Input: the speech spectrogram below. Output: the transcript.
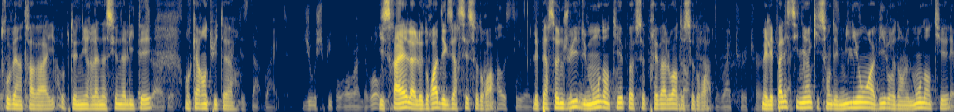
trouver un travail, obtenir la nationalité en 48 heures. Israël a le droit d'exercer ce droit. Les personnes juives du monde entier peuvent se prévaloir de ce droit. Mais les Palestiniens, qui sont des millions à vivre dans le monde entier,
